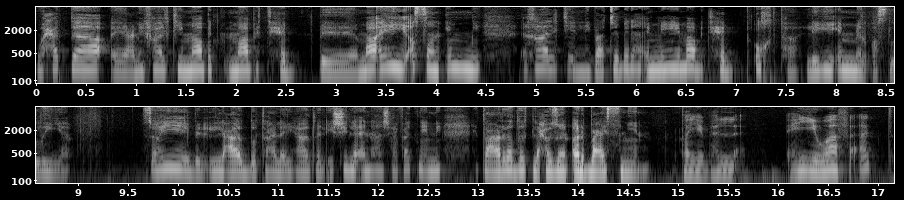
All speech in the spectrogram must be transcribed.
وحتى يعني خالتي ما بت ما بتحب ما هي أصلا أمي خالتي اللي بعتبرها أمي هي ما بتحب أختها اللي هي أمي الأصلية. سو هي اللي عرضت علي هذا الإشي لأنها شافتني إني تعرضت لحزن أربع سنين. طيب هلا هي وافقت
